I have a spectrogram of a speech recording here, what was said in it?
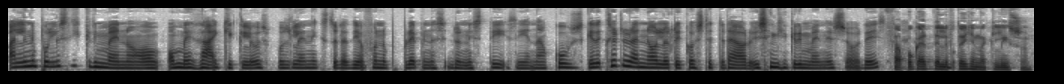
αλλά είναι πολύ συγκεκριμένο ο, ο μεγάκυκλος, όπω λένε και στο ραδιόφωνο, που πρέπει να συντονιστείς για να ακούσεις. Και δεν ξέρω αν είναι όλο το 24ωρο οι συγκεκριμένες ώρες. Θα πω κάτι τελευταίο για να κλείσω.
